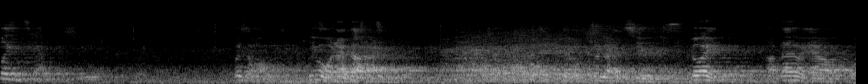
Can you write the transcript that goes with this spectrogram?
非常的幸运。为什么？因为我来到哪里？对，我真的很幸运。各位，好，待会啊，我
